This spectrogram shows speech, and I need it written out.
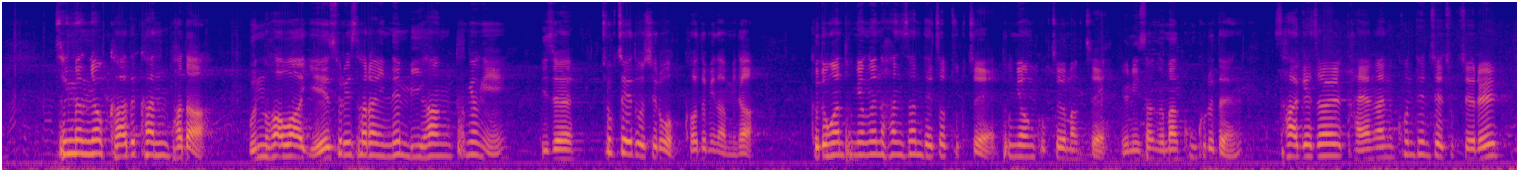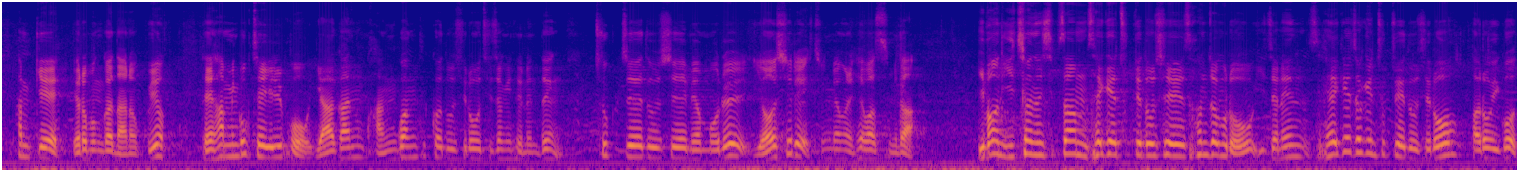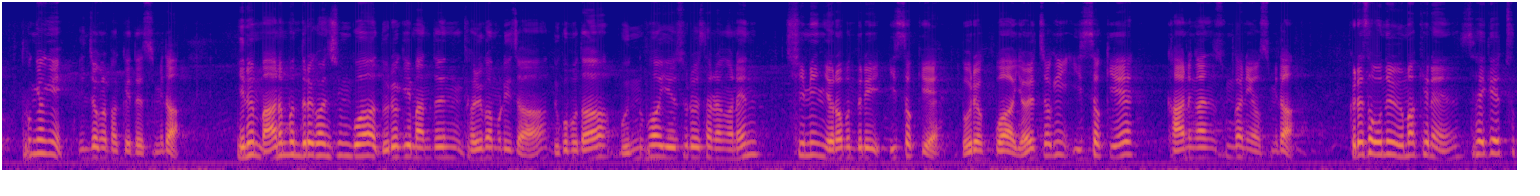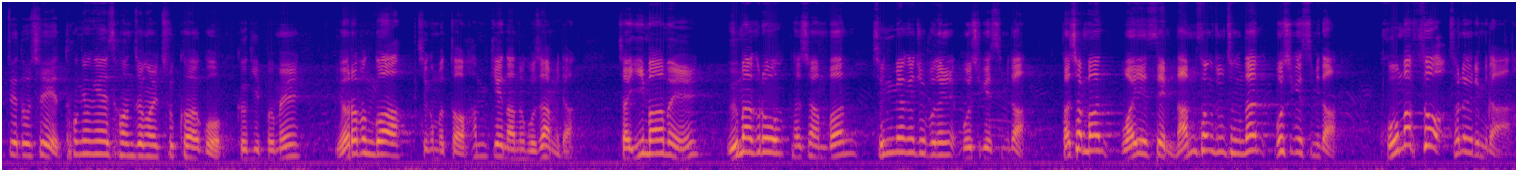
생명력 가득한 바다, 문화와 예술이 살아있는 미항 통영이 이제 축제 도시로 거듭이 납니다. 그동안 통영은 한산 대첩 축제, 통영 국제음악제, 윤희상 음악 콩쿠르 등 사계절 다양한 콘텐츠 축제를 함께 여러분과 나눴고요. 대한민국 제1호 야간 관광 특화 도시로 지정이 되는 등 축제 도시의 면모를 여실히 증명을 해왔습니다. 이번 2013 세계 축제 도시 선정으로 이제는 세계적인 축제 도시로 바로 이곳 통영이 인정을 받게 됐습니다. 이는 많은 분들의 관심과 노력이 만든 결과물이자 누구보다 문화 예술을 사랑하는 시민 여러분들이 있었기에 노력과 열정이 있었기에 가능한 순간이었습니다. 그래서 오늘 음악회는 세계 축제 도시 통영의 선정을 축하하고 그 기쁨을 여러분과 지금부터 함께 나누고자 합니다. 자, 이 마음을 음악으로 다시 한번 증명해 줄 분을 모시겠습니다. 다시 한번 YSM 남성 중창단 모시겠습니다. 고맙소 전해드립니다.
